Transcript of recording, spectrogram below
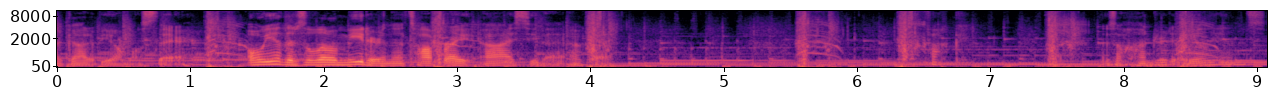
I gotta be almost there. Oh yeah, there's a little meter in the top right. Oh, I see that. Okay. Fuck. There's a hundred aliens.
